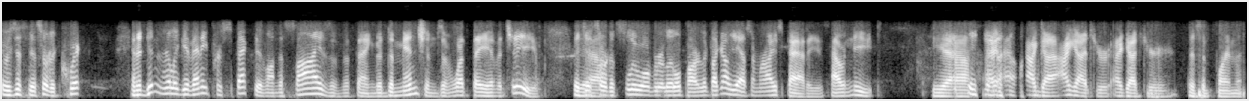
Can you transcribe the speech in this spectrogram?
it was just this sort of quick and it didn't really give any perspective on the size of the thing, the dimensions of what they have achieved. It yeah. just sort of flew over a little part, looked like, oh yeah, some rice paddies. How neat. Yeah, I, I got, I got your, I got your disappointment.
